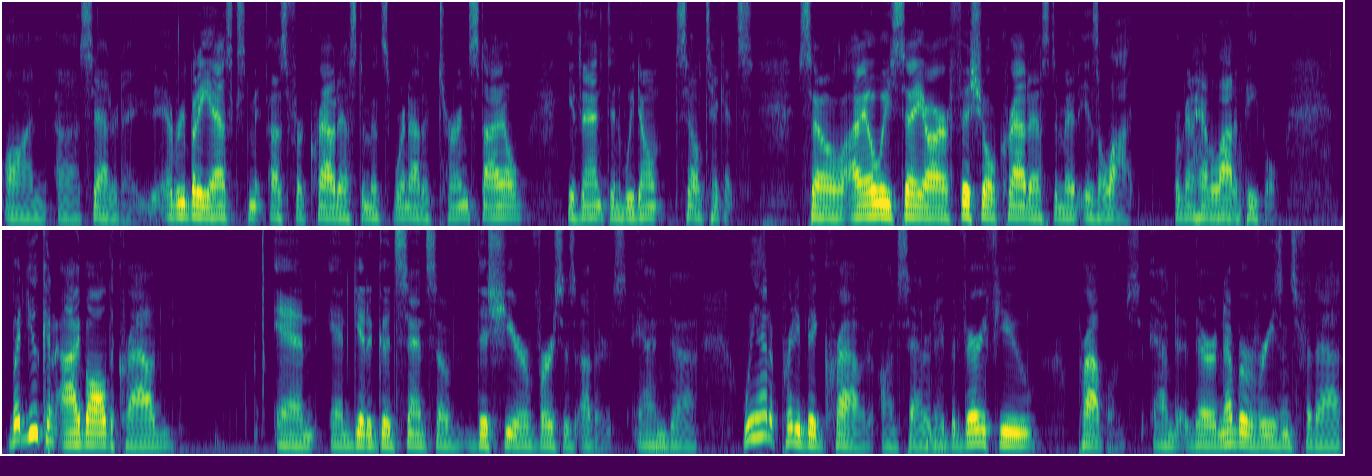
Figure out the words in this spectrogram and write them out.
on uh, Saturday. Everybody asks me, us for crowd estimates. We're not a turnstile event, and we don't sell tickets. So I always say our official crowd estimate is a lot. We're going to have a lot of people, but you can eyeball the crowd and and get a good sense of this year versus others. And uh, we had a pretty big crowd on Saturday, but very few problems. And there are a number of reasons for that.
